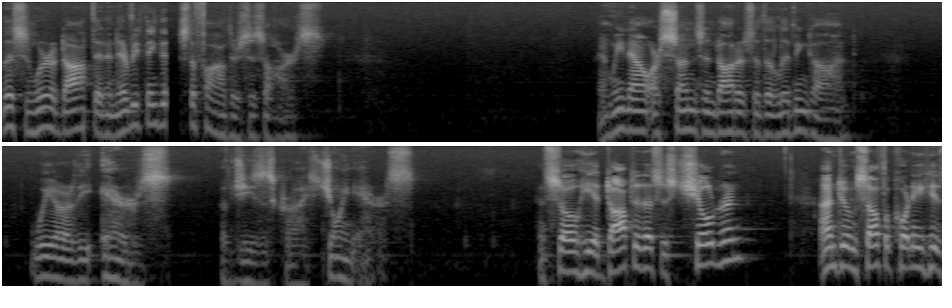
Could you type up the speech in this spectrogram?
Listen, we're adopted, and everything that's the Father's is ours. And we now are sons and daughters of the living God. We are the heirs of Jesus Christ, joint heirs. And so he adopted us as children unto himself according his,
